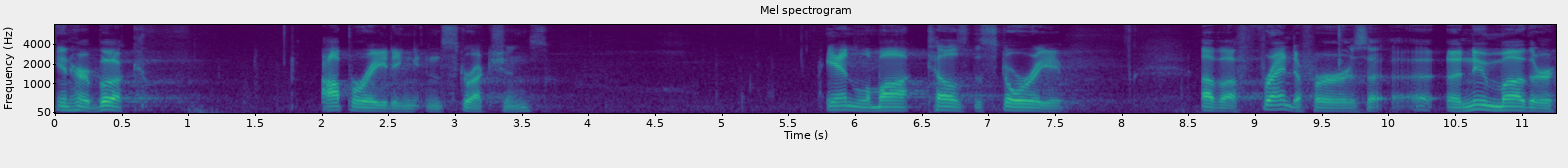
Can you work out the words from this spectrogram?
In her book, Operating Instructions, Anne Lamott tells the story of a friend of hers, a, a, new mother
